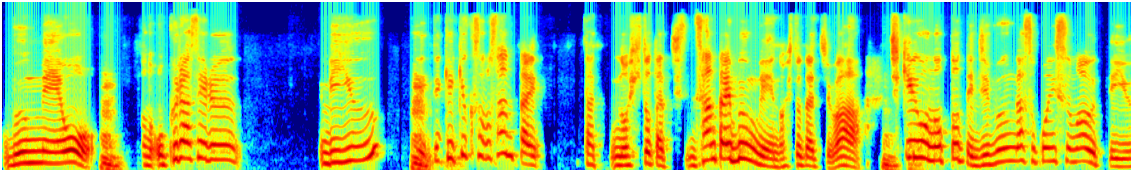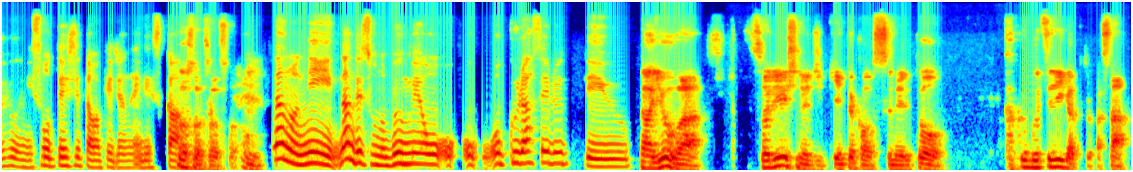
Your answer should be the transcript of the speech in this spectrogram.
文明を、うん。その、遅らせる理由、うんで、結局その3体たの人たち、3体文明の人たちはうん、地球を乗っ取って自分がそこに住まうっていうふうに想定してたわけじゃないですか。そうそうそうそう。うんなのに、なんでその文明をおお遅らせるっていう？だから要は、素粒子の実験とかを進めると、核物理学とかさ、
